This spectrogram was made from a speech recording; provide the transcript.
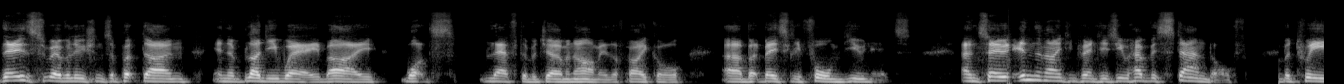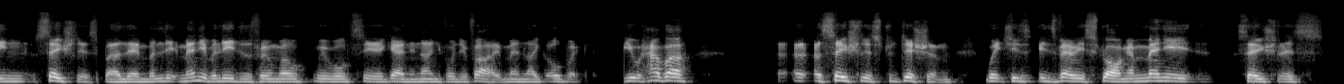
Those revolutions are put down in a bloody way by what's left of a German army, the Freikorps, uh, but basically formed units. And so in the 1920s, you have this standoff between socialist Berlin, many of the leaders of whom we'll, we will see again in 1945, men like Ulbricht. You have a, a, a socialist tradition which is, is very strong, and many socialists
